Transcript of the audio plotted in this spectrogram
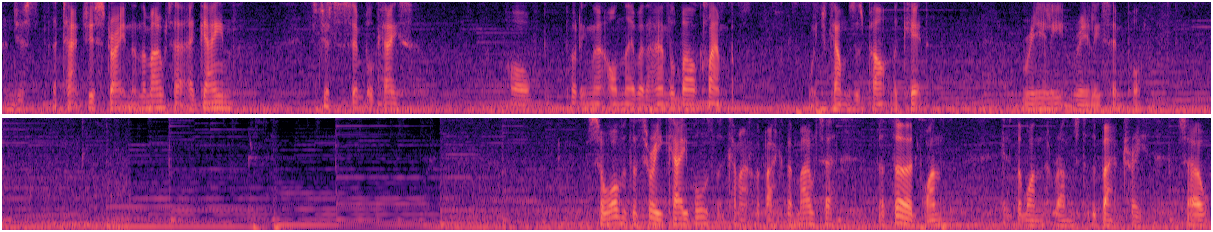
and just attaches straight into the motor. Again, it's just a simple case of putting that on there with a handlebar clamp, which comes as part of the kit. Really, really simple. So of the three cables that come out of the back of the motor, the third one is the one that runs to the battery. So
